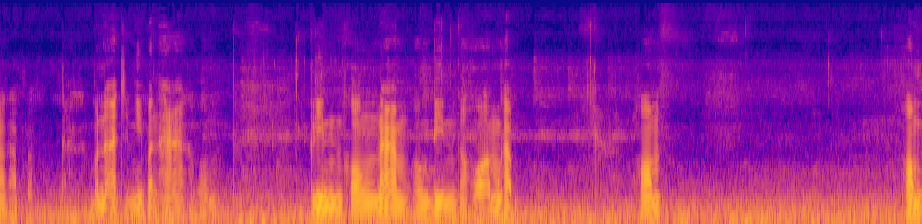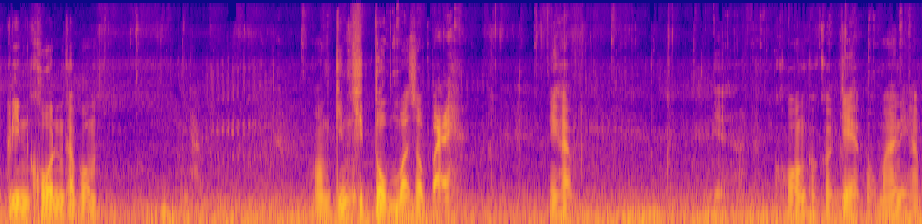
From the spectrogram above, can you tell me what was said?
นะครับเนาะก็บ่น่าจะมีปัญหาครับผมกลิ่นของน้ำของดินก็หอมครับ หอม หอมกลิ่นโคลนครับผมหอมกลิ่นขี้ตุ่มว่าสไปนี่ครับ คล้องเขาก็แยกออกมานี่ครับ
